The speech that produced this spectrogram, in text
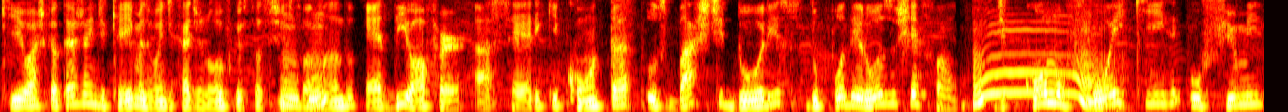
que eu acho que eu até já indiquei, mas eu vou indicar de novo, porque eu estou assistindo, estou Uhum. amando. É The Offer, a série que conta os bastidores do poderoso chefão. De como foi que o filme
